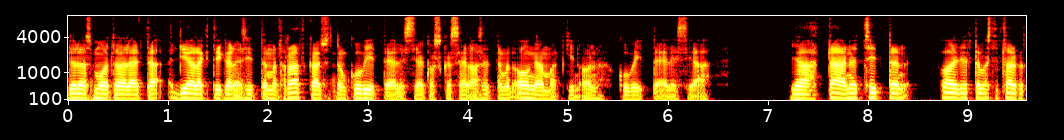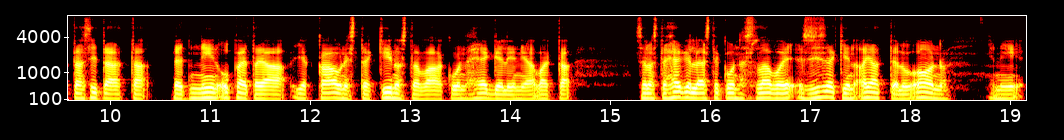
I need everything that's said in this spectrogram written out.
Deleuze muotoilee, että dialektiikan esittämät ratkaisut on kuvitteellisia, koska sen asettamat ongelmatkin on kuvitteellisia. Ja tämä nyt sitten valitettavasti tarkoittaa sitä, että, että niin upeata ja, ja kaunista ja kiinnostavaa kuin Hegelin ja vaikka sellaista hegeliläistä kuin Slavoj Zizekin ajattelu on, niin,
